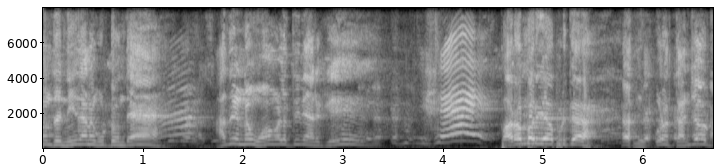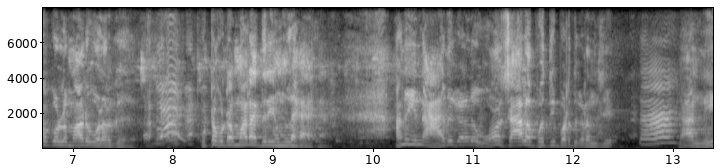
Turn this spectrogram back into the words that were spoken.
வந்து நீ தானே கூட்டு வந்த? அது என்ன வளர்த்தி தான் இருக்கு? பரம்பரையா அப்படித்தான். கூட தஞ்சாவூர் பக்கம் உள்ள மாடு போல இருக்கு. குட்டை குட்டை மாடா தெரியும்ல. ஆனா என்ன அது கிடந்து உன் சாலை பொத்தி படுத்து கிடந்துச்சு. நான் நீ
